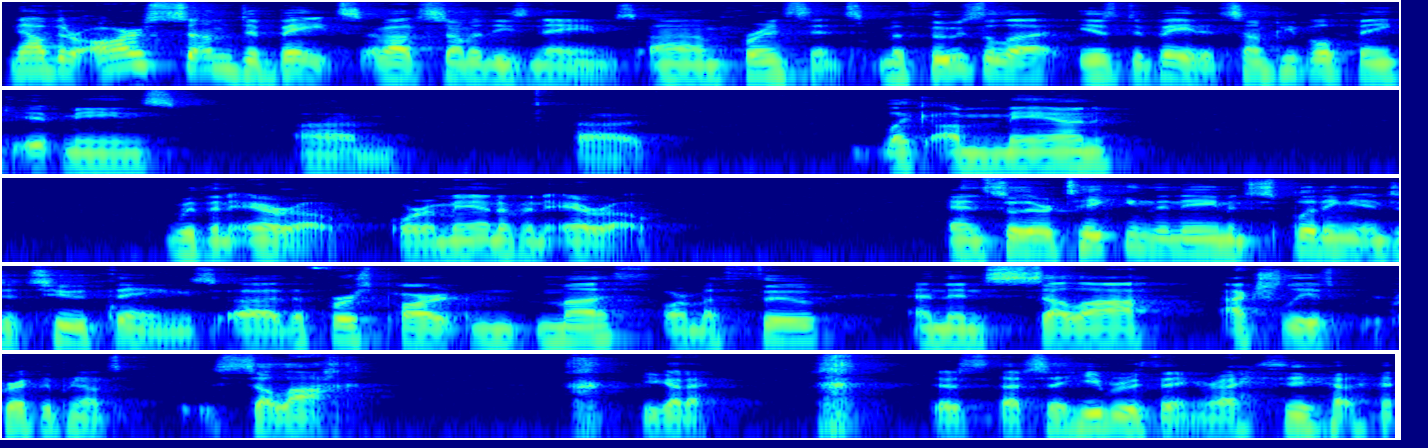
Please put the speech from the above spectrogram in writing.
Now, there are some debates about some of these names. Um, for instance, Methuselah is debated. Some people think it means um, uh, like a man with an arrow, or a man of an arrow. And so they're taking the name and splitting it into two things. Uh, the first part, Muth or Mathu, and then Salah. Actually, it's correctly pronounced Salah. you gotta there's, that's a Hebrew thing, right? I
